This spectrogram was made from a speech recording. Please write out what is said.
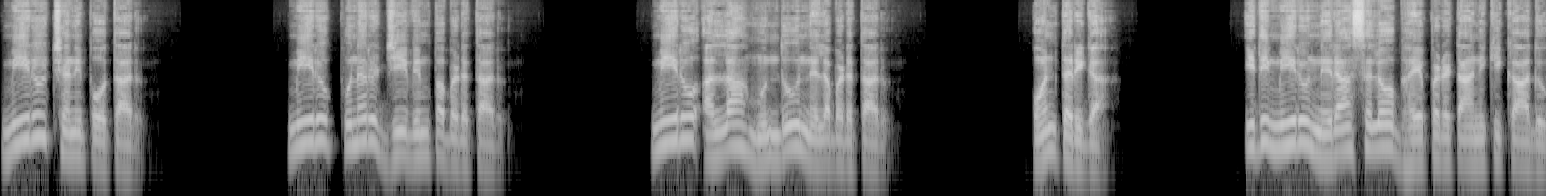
మీరు చనిపోతారు. మీరు పునరుజ్జీవింపబడతారు. మీరు అల్లాహ్ ముందు నిలబడతారు. ఒంటరిగా. ఇది మీరు నిరాశలో భయపడటానికి కాదు.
